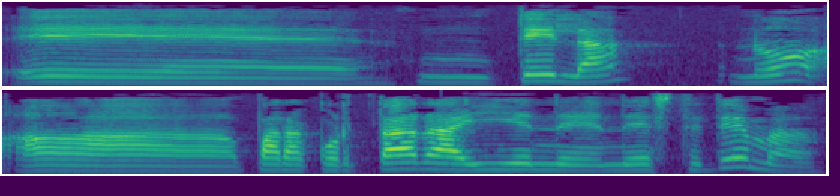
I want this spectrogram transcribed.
eh, tela ¿no? para cortar ahí en, este tema.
